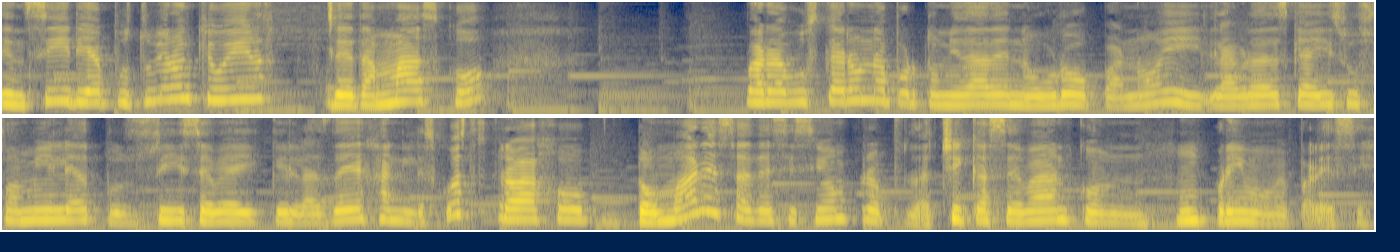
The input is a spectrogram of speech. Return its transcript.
en Siria, pues tuvieron que huir de Damasco para buscar una oportunidad en Europa, ¿no? Y la verdad es que ahí sus familias, pues sí se ve que las dejan y les cuesta trabajo tomar esa decisión, pero pues las chicas se van con un primo, me parece.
